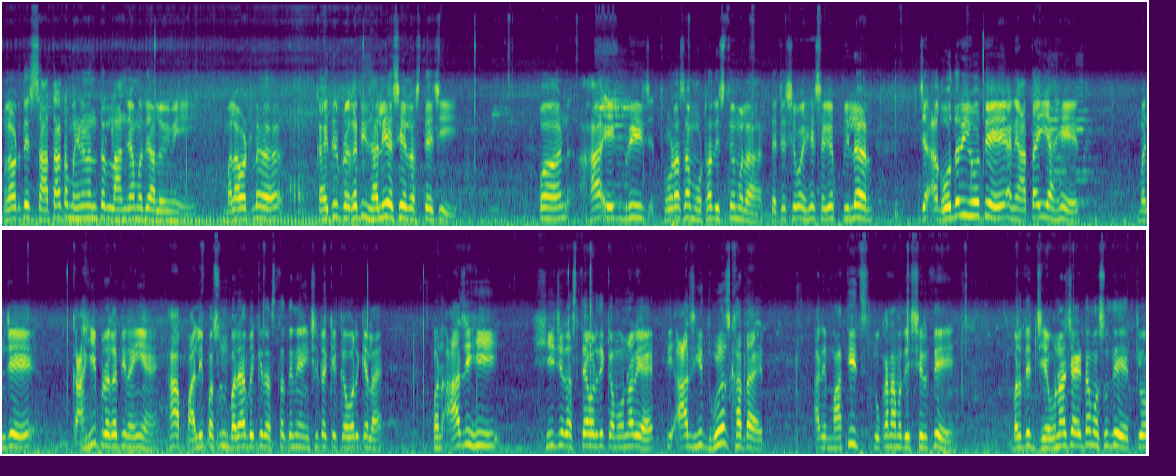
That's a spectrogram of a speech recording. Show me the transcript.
मला वाटते सात आठ महिन्यानंतर लांजामध्ये आलो आहे मी. मला वाटलं काहीतरी प्रगती झाली असेल रस्त्याची पण हा एक ब्रिज थोडासा मोठा दिसतो आहे मला. त्याच्याशिवाय हे सगळे पिलर जे अगोदरही होते आणि आताही आहेत म्हणजे काही प्रगती नाही आहे. हा पालीपासून बऱ्यापैकी रस्ता त्याने ऐंशी टक्के कवर केला आहे पण आजही ही जी रस्त्यावरती कमवणारी आहेत ती आज ही धूळच खात आहेत आणि मातीच दुकानामध्ये शिरते. बरं ते जेवणाचे आयटम असू देत किंवा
